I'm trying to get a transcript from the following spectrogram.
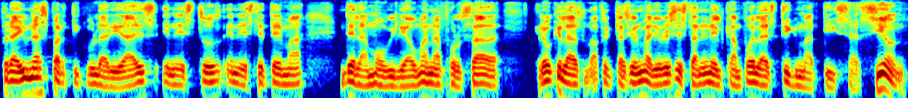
pero hay unas particularidades en, estos, en este tema de la movilidad humana forzada. Creo que las afectaciones mayores están en el campo de la estigmatización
